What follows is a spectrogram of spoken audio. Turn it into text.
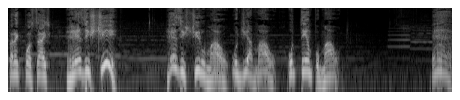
para que possais resistir resistir o mal, o dia mal, o tempo mal. É.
